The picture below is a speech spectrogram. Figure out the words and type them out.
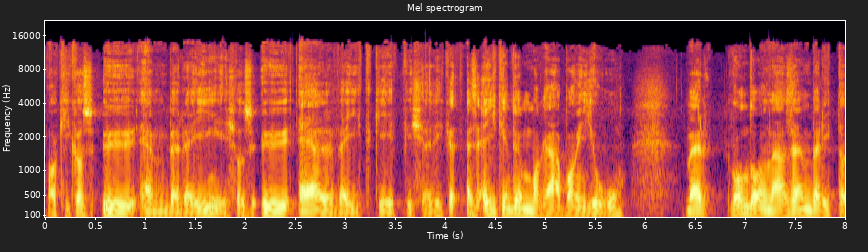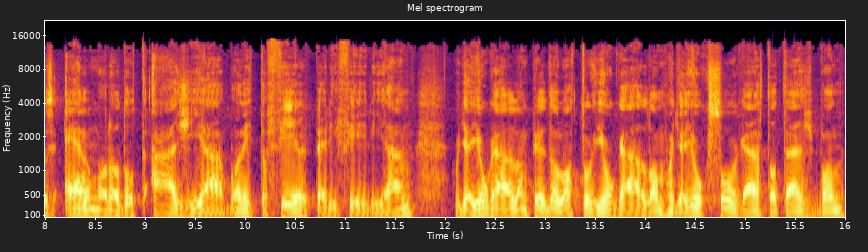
akik az ő emberei és az ő elveit képviselik. Ez egyébként önmagában jó, mert gondolná az ember itt az elmaradott Ázsiában, itt a félperiférián, hogy a jogállam például attól jogállam, hogy a jogszolgáltatásban,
